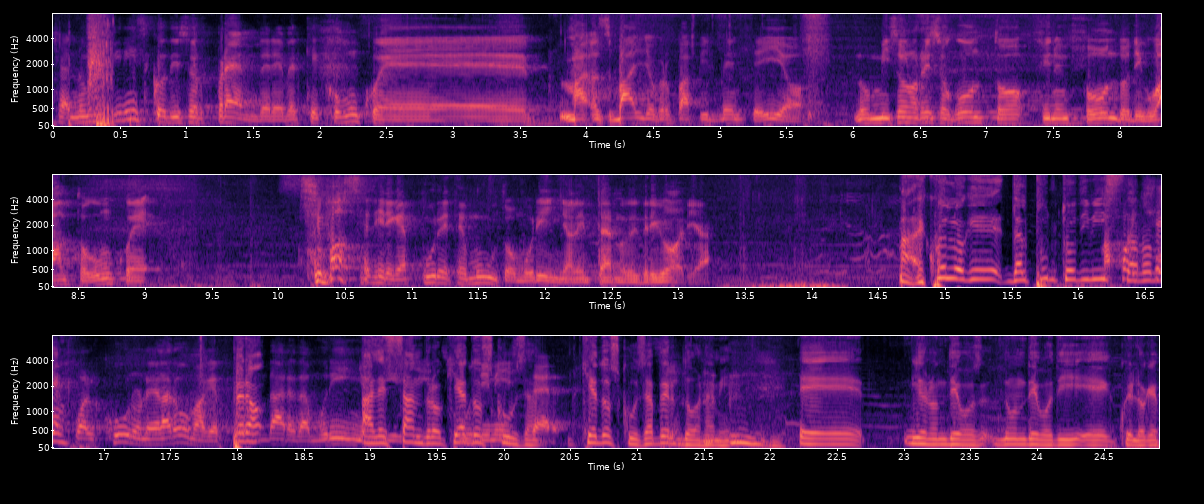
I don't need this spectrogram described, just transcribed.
cioè, non mi finisco di sorprendere perché comunque, ma sbaglio probabilmente io, non mi sono reso conto fino in fondo di quanto comunque si possa dire che è pure temuto Murigno all'interno di Trigoria. Ma è quello che dal punto di vista. Ma proprio... c'è qualcuno nella Roma che può Però, andare da Murigno. Alessandro, chiedo scusa, chiedo scusa, perdonami. Eh, io non devo, non devo dire eh, quello che,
